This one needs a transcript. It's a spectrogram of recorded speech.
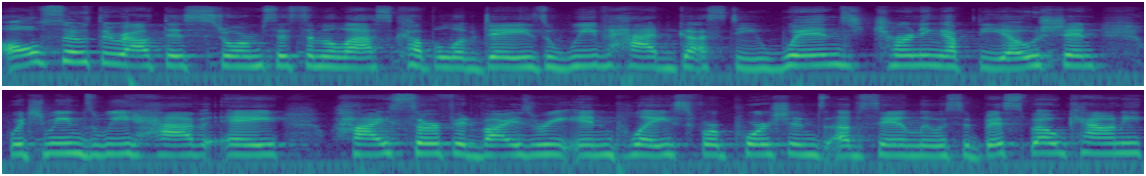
Also throughout this storm system the last couple of days, we've had gusty winds churning up the ocean, which means we have a high surf advisory in place for portions of San Luis Obispo County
